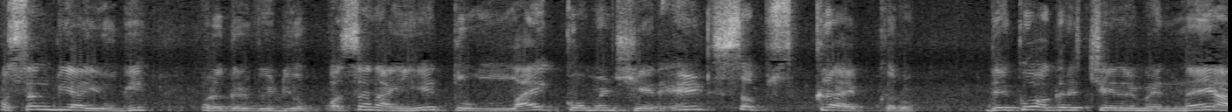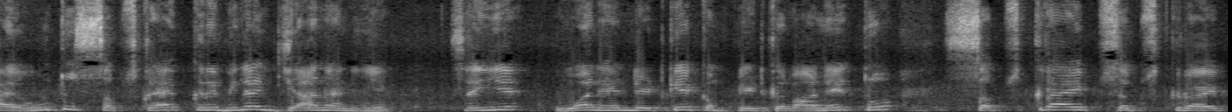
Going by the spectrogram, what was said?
पसंद भी आई होगी। और अगर वीडियो पसंद आई है तो like comment share and subscribe करो। देखो अगर इस चैनल में नए आए हूँ तो सब्सक्राइब करे बिना जाना नहीं है। सही है? 100 के कंप्लीट करवाने तो सब्सक्राइब सब्सक्राइब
